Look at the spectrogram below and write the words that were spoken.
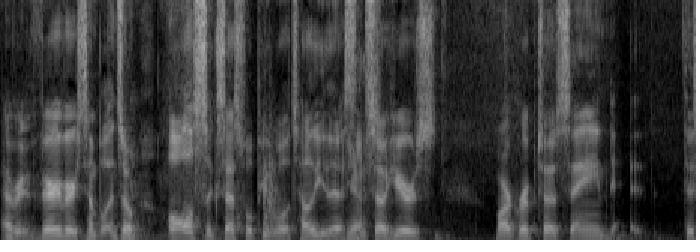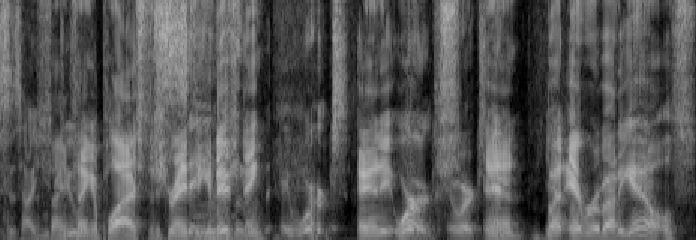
every very very simple and so all successful people will tell you this and so here's mark Rippetoe saying this is how you Same do it. Same thing it. applies to The strength and conditioning. thing- it works and it works. it works And, but yeah. everybody else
